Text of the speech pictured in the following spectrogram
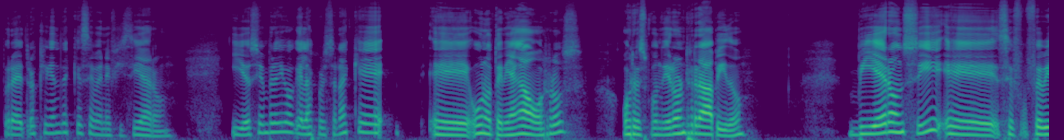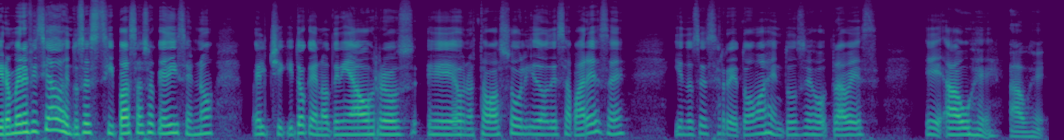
pero hay otros clientes que se beneficiaron. Y yo siempre digo que las personas que, eh, uno, tenían ahorros o respondieron rápido, vieron, sí, eh, se, vieron beneficiados, entonces sí pasa eso que dices, ¿no? El chiquito que no tenía ahorros eh, o no estaba sólido desaparece y entonces retomas entonces otra vez auge. Auge.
